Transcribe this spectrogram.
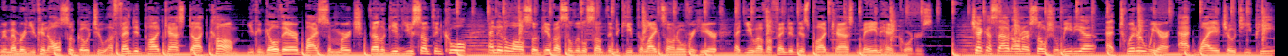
Remember, you can also go to offendedpodcast.com. You can go there, buy some merch. That'll give you something cool, and it'll also give us a little something to keep the lights on over here at You Have Offended This Podcast main headquarters. Check us out on our social media. At Twitter, we are at YHOTP.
